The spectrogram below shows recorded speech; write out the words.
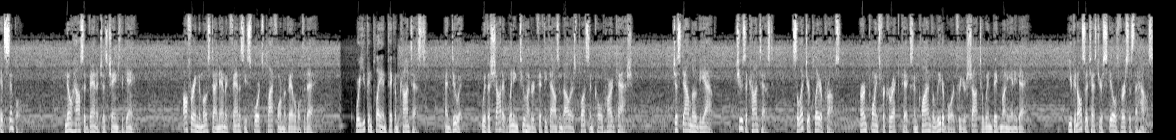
It's simple. No House Advantage has changed the game. Offering the most dynamic fantasy sports platform available today. Where you can play in pick'em contests. And do it. With a shot at winning $250,000 plus in cold hard cash. Just download the app. Choose a contest. Select your player props. Earn points for correct picks and climb the leaderboard for your shot to win big money any day. You can also test your skills versus the house.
